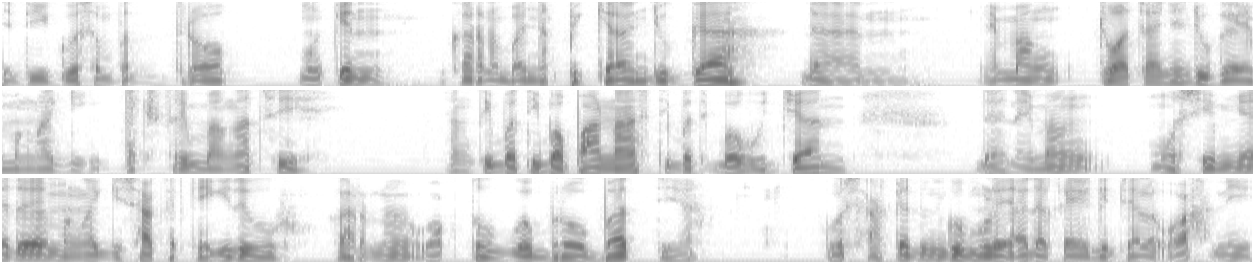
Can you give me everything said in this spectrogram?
Jadi gue sempet drop mungkin karena banyak pikiran juga dan emang cuacanya juga emang lagi ekstrim banget sih. Yang tiba-tiba panas tiba-tiba hujan dan emang musimnya tuh emang lagi sakit kayak gitu. Karena waktu gue berobat ya gue sakit dan gue mulai ada kayak gejala wah nih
